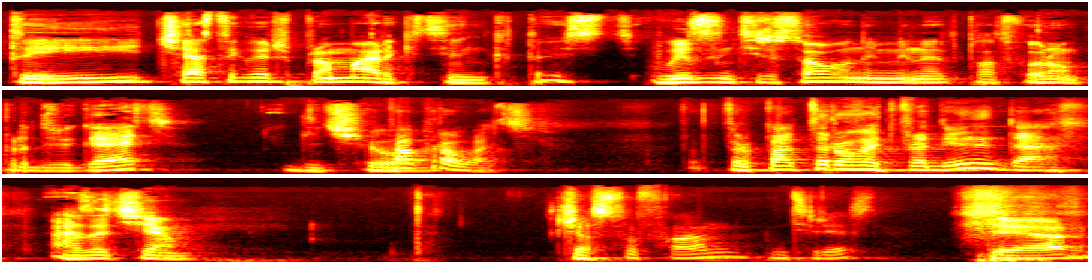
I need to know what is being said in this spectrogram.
Ты часто говоришь про маркетинг, то есть вы заинтересованы именно эту платформу продвигать? Для чего? Попробовать. Попробовать продвинуть, да. А зачем? Just for fun, интересно. Пиар.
